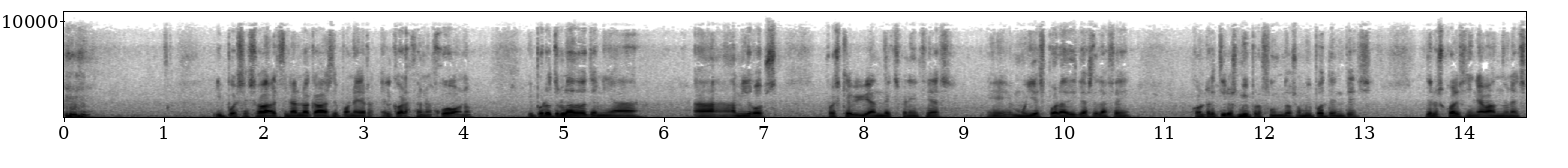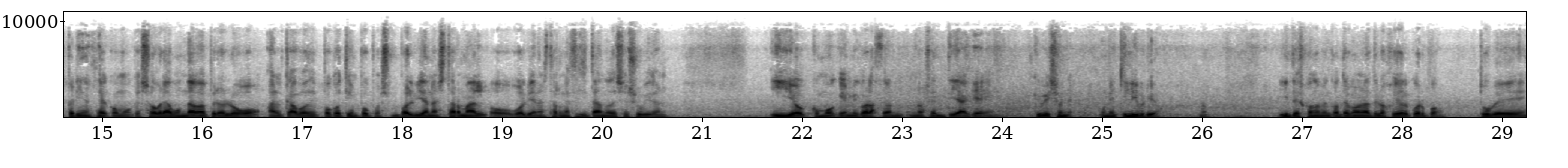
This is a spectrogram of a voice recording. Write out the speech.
y pues eso al final no acabas de poner el corazón en juego, ¿no? Y por otro lado tenía amigos pues que vivían de experiencias eh, muy esporádicas de la fe, con retiros muy profundos o muy potentes de los cuales llevaban una experiencia como que sobreabundaba, pero luego al cabo de poco tiempo pues volvían a estar mal o volvían a estar necesitando de ese subidón. Y yo como que en mi corazón no sentía que, que hubiese un, equilibrio. ¿no? Y entonces cuando me encontré con la teología del cuerpo, tuve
